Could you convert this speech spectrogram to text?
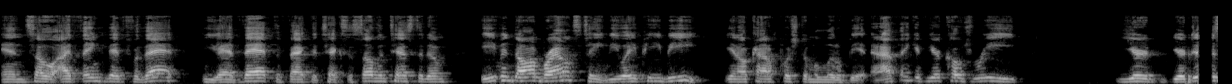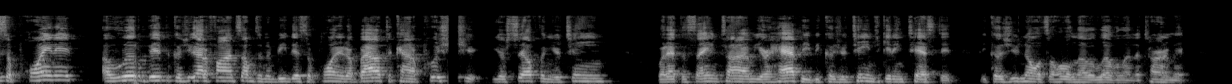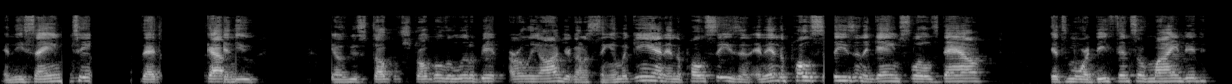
And so I think that for that, you add that, the fact that Texas Southern tested them, even Don Brown's team, UAPB, you know, kind of pushed them a little bit. And I think if you're Coach Reed, you're you're disappointed a little bit because you got to find something to be disappointed about to kind of push your, yourself and your team. But at the same time, you're happy because your team's getting tested because you know it's a whole nother level in the tournament. And these same teams that got you, you know, you struggled, struggled a little bit early on, you're going to see them again in the postseason. And in the postseason, the game slows down. It's more defensive minded.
